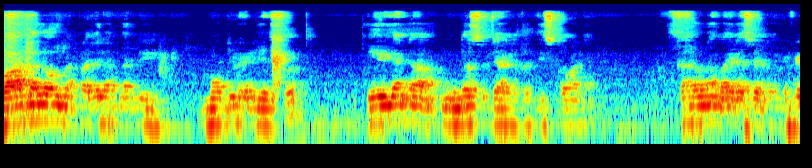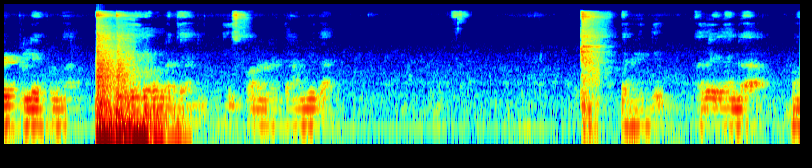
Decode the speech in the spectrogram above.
వార్డులలో ఉన్న ప్రజలందరినీ మోటివేట్ చేస్తూ ఏ విధంగా ముందస్తు జాగ్రత్త తీసుకోవాలి కరోనా వైరస్ యొక్క ఎఫెక్ట్ లేకుండా ఏదో ఉన్న జాగ్రత్త తీసుకోవాలనే దాని మీద జరిగింది. అదేవిధంగా మా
